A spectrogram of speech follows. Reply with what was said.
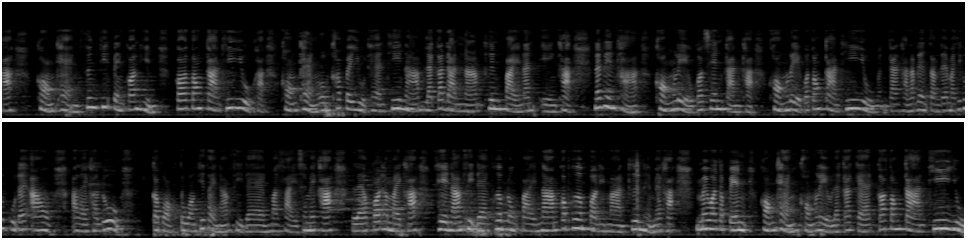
คะ ของแข็งซึ่งที่เป็นก้อนหินก็ต้องการที่อยู่ค่ะ ของแข็งลงเข้าไปอยู่แทนที่น้ำและก็ดันน้ำขึ้นไปนั่นเองค่ะ นักเรียนขาของเหลวก็เช่นกันค่ะ ของเหลวก็ต้องการที่อยู่เหมือนกันค่ะ นักเรียนจำได้ไหมที่คุณครูได้เอาอะไรคะลูก กระบอกตวงที่ใส่น้ำสีแดงมาใส่ใช่ไหมคะ แล้วก็ทำไมคะ เทน้ำสีแดงเพิ่มลงไป น้ำก็เพิ่มปริมาณขึ้นเห็นไหมคะ ไม่ว่าจะเป็นของแข็งของเหลวและก็แก๊สก็ต้องการที่อยู่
